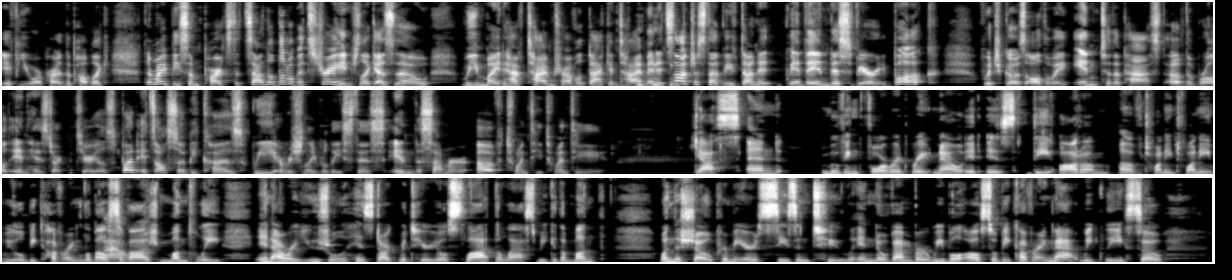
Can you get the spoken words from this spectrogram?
if you are part of the public, there might be some parts that sound a little bit strange, like as though we might have time traveled back in time. And it's not just that we've done it within this very book, which goes all the way into the past of the world in his Dark Materials, but it's also because we originally released this in the summer of 2020. Yes, and moving forward, right now it is the autumn of 2020. We will be covering La Belle wow. Sauvage monthly in our usual His Dark Materials slot the last week of the month. When the show premieres season two in November, we will also be covering that weekly. So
